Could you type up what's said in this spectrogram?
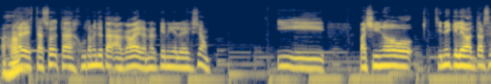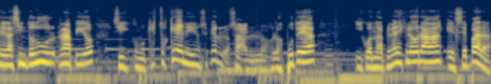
Ajá. Está, está- justamente acaba de ganar Kennedy la elección. Y Pacino tiene que levantarse del asiento duro, rápido. Sí, como que esto es Kennedy, no sé qué. O sea, los, los putea. Y cuando la primera vez que lo graban, él se para.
